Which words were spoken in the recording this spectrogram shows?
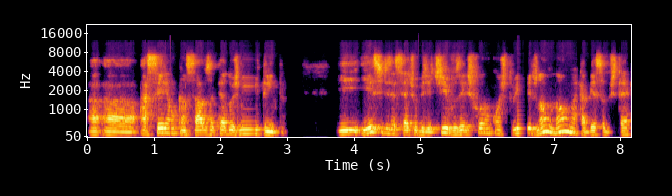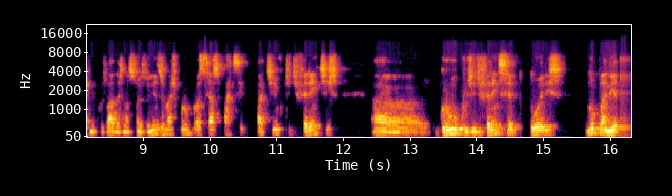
a, a, a serem alcançados até 2030. E, e, esses 17 objetivos eles foram construídos não, não na cabeça dos técnicos lá das Nações Unidas, mas por um processo participativo que diferentes uh, grupos de diferentes setores no planeta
